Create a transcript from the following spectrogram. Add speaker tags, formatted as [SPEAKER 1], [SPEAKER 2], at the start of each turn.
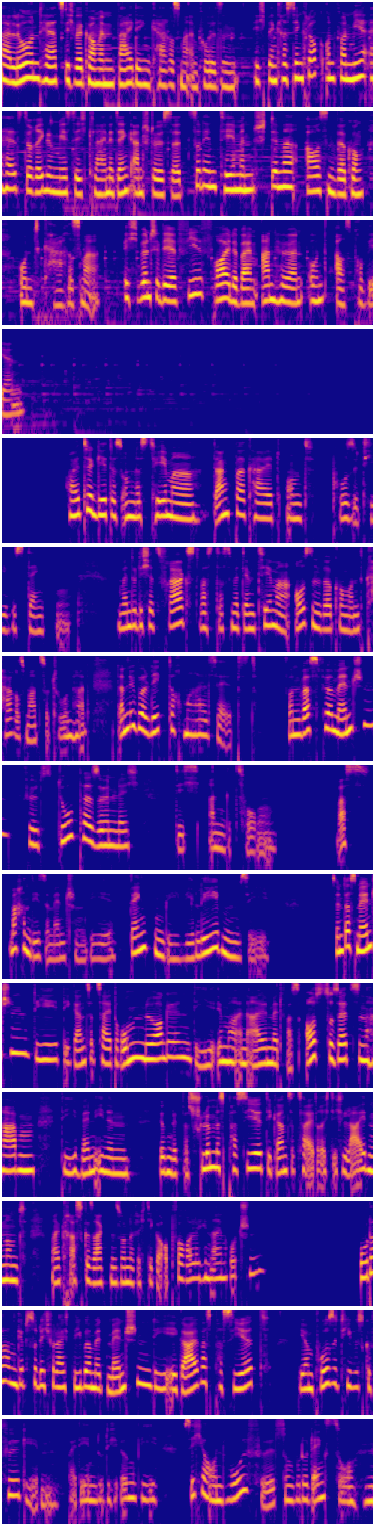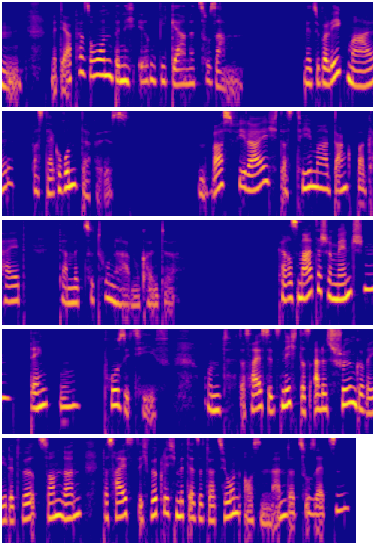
[SPEAKER 1] Hallo und herzlich willkommen bei den Charisma Impulsen. Ich bin Christine Kluck und von mir erhältst du regelmäßig kleine Denkanstöße zu den Themen Stimme, Außenwirkung und Charisma. Ich wünsche dir viel Freude beim Anhören und Ausprobieren. Heute geht es um das Thema Dankbarkeit und positives Denken. Und wenn du dich jetzt fragst, was das mit dem Thema Außenwirkung und Charisma zu tun hat, dann überleg doch mal selbst. Von was für Menschen fühlst du persönlich dich angezogen? Was machen diese Menschen? Wie denken die? Wie leben sie? Sind das Menschen, die die ganze Zeit rumnörgeln, die immer an allem etwas auszusetzen haben, die, wenn ihnen irgendetwas Schlimmes passiert, die ganze Zeit richtig leiden und mal krass gesagt in so eine richtige Opferrolle hineinrutschen? Oder umgibst du dich vielleicht lieber mit Menschen, die, egal was passiert, dir ein positives Gefühl geben, bei denen du dich irgendwie sicher und wohl fühlst und wo du denkst so, hm, mit der Person bin ich irgendwie gerne zusammen. Und jetzt überleg mal, was der Grund dafür ist. Und was vielleicht das Thema Dankbarkeit damit zu tun haben könnte. Charismatische Menschen denken positiv. Und das heißt jetzt nicht, dass alles schön geredet wird, sondern das heißt, sich wirklich mit der Situation auseinanderzusetzen,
